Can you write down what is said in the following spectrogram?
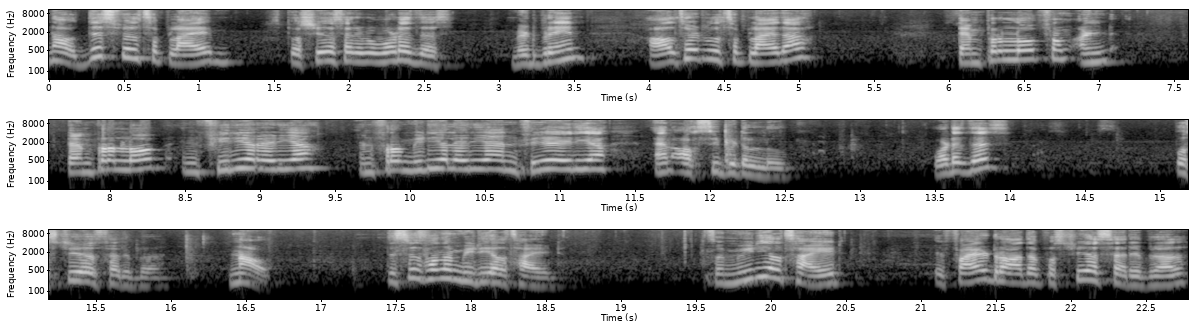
Now this will supply posterior cerebral, what is this? Midbrain, also it will supply the temporal lobe from temporal lobe, inferior area, inframedial area, inferior area and occipital lobe. What is this? Posterior cerebral. Now, this is on the medial side. So medial side, if I draw the posterior cerebral,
